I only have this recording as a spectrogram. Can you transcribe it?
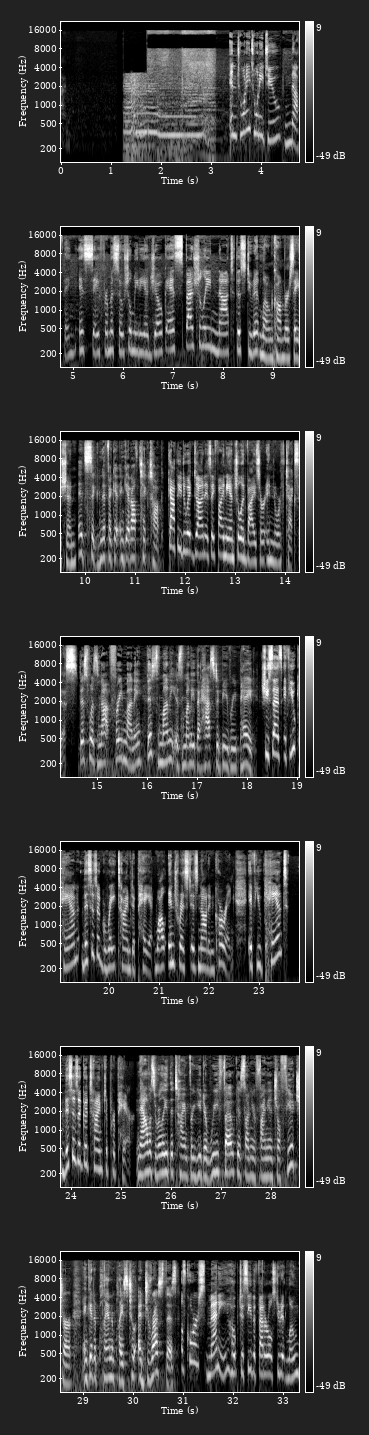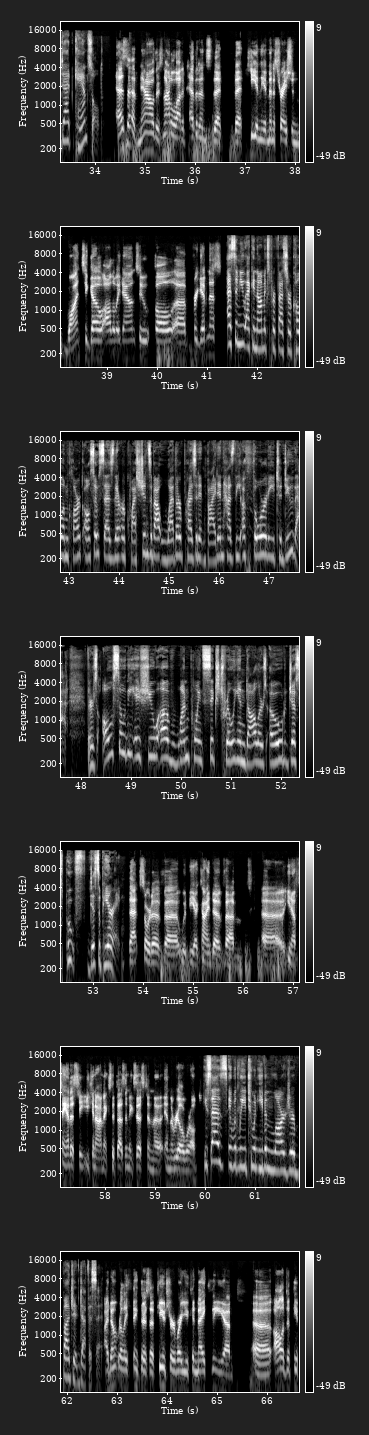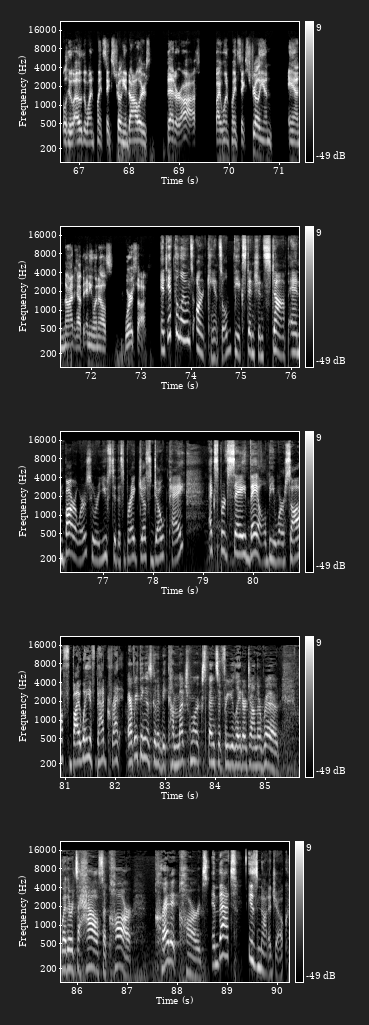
In 2022, nothing is safe from a social media joke, especially not the student loan conversation. It's significant and get off TikTok. Cathy DeWitt Dunn is a financial advisor in North Texas. This was not free money. This money is money that has to be repaid. She says if you can, this is a great time to pay it while interest is not incurring. If you can't, this is a good time to prepare. Now is really the time for you to refocus on your financial future and get a plan in place to address this. Of course, many hope to see the federal student loan debt canceled as of now, there's not a lot of evidence that that he and the administration want to go all the way down to full uh, forgiveness. SMU economics professor Colum Clark also says there are questions about whether President Biden has the authority to do that. There's also the issue of 1.6 trillion dollars owed just poof disappearing. That sort of uh, would be a kind of um, uh, you know fantasy economics that doesn't exist in the in the real world. He says it would lead to an even larger budget deficit. I don't really think there's a future where you can make the uh, uh, all of the people who owe the 1.6 trillion dollars better off by 1.6 trillion and not have anyone else worse off. And if the loans aren't canceled, the extensions stop, and borrowers who are used to this break just don't pay, experts say they'll be worse off by way of bad credit. Everything is going to become much more expensive for you later down the road, whether it's a house, a car, credit cards. And that is not a joke.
